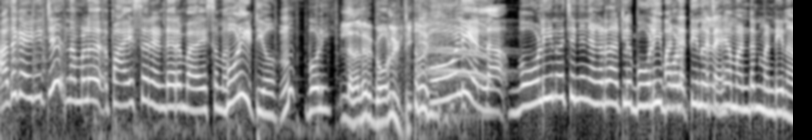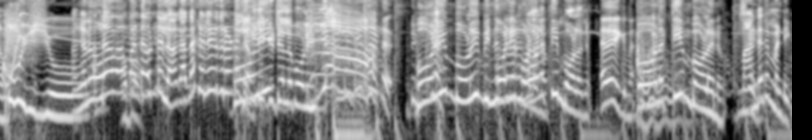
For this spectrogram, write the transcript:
അത് കഴിഞ്ഞിട്ട് നമ്മൾ പായസം രണ്ടുതരം പായസം ബോളി കിട്ടിയോ? ബോളി. ഇല്ല നല്ലൊരു ഗോൾ കിട്ടി. ബോളി അല്ല ബോളി എന്ന് വെച്ച് കഴിഞ്ഞാൽ ഞങ്ങളുടെ നാട്ടിൽ ബോളി ബോളത്തി എന്ന് വെച്ചാൽ കഴിഞ്ഞാൽ മണ്ടൻ മണ്ടി എന്നാണ് അങ്ങനെ നോ- അതാ ഉണ്ടല്ലോ ബോളി കിട്ടിയല്ലോ ബോളി? ബോളിയും ബോളിയും പിന്നെ ബോളത്തിയും ബോളനും. ബോളത്തിയും ബോളനും. മണ്ടനും മണ്ടിയും.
